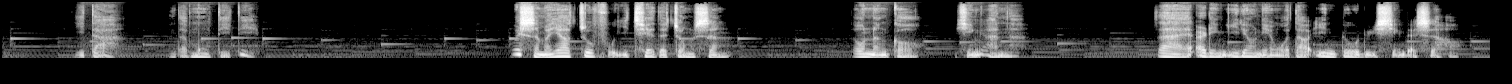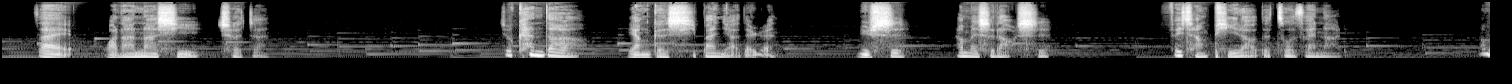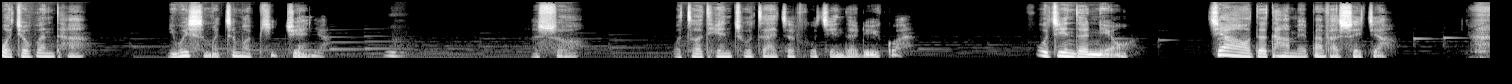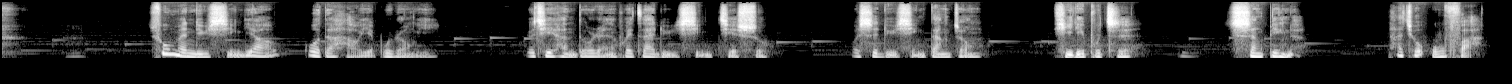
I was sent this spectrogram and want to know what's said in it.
抵达你的目的地。为什么要祝福一切的众生都能够平安呢？在二零一六年，我到印度旅行的时候，在瓦拉纳西车站，就看到两个西班牙的人，女士，他们是老师，非常疲劳的坐在那里。那我就问他：“你为什么这么疲倦呀？”嗯，他说：“我昨天住在这附近的旅馆，附近的牛叫得他没办法睡觉。出门旅行要过得好也不容易，尤其很多人会在旅行结束或是旅行当中体力不支，生病了，他就无法。”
